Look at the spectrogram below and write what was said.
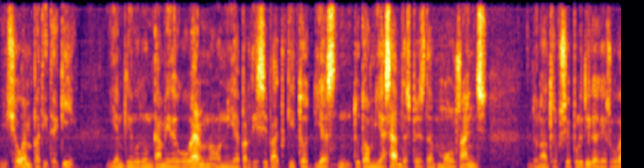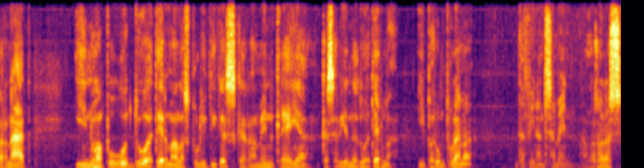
I això ho hem patit aquí. I hem tingut un canvi de govern on hi ha participat qui tot ja, tothom ja sap després de molts anys d'una altra opció política que és governat i no ha pogut dur a terme les polítiques que realment creia que s'havien de dur a terme. I per un problema de finançament. Aleshores,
